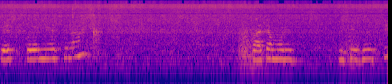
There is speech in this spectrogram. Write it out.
পেস্ট করে নিয়েছিলাম। কাঁচামরিচ পিষে দিয়েছি।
